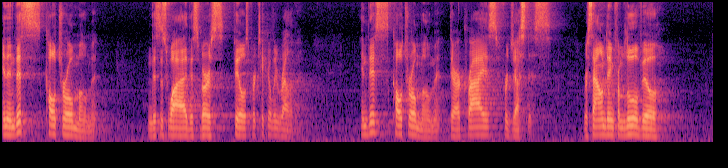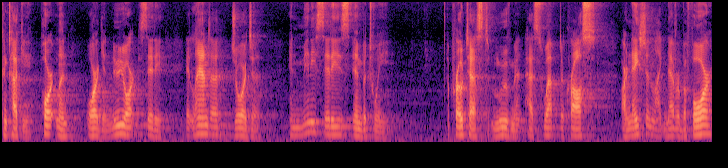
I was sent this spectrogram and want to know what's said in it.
And in this cultural moment, and this is why this verse feels particularly relevant, in this cultural moment, there are cries for justice resounding from Louisville Kentucky, Portland, Oregon, New York City, Atlanta, Georgia, and many cities in between. A protest movement has swept across our nation like never before,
